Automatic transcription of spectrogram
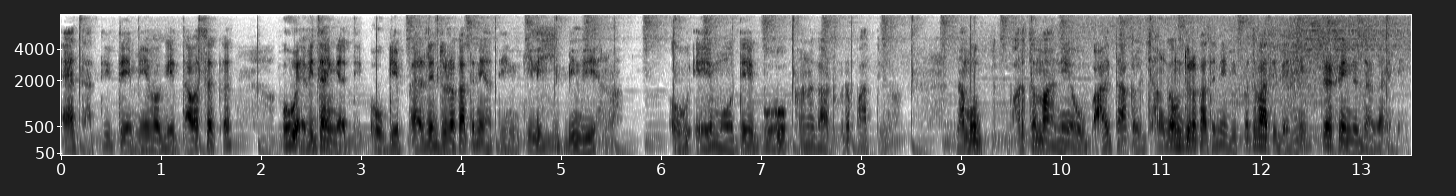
ඇත් අතීතේ මේ වගේ දවසක ඔහු ඇවිදන් ඇති ඔහුගේ පැරණි දුරකතනය අතින් ගිලිහි බිඳියනවා ඔහු ඒ මෝතේ බොහෝ කනගාටුවට පත්වෙනවා නමුත් වර්තමානය ඔහු භාවිතා කළ ජංගම දුරකතනය නිපතවා තිබෙන්නේ ප්‍රෆෙන්ඩ දාගනිමින්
